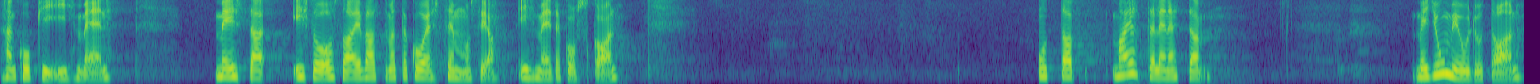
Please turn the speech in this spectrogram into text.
hän koki ihmeen. Meistä iso osa ei välttämättä koe semmoisia ihmeitä koskaan. Mutta mä ajattelen, että me jumiudutaan,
